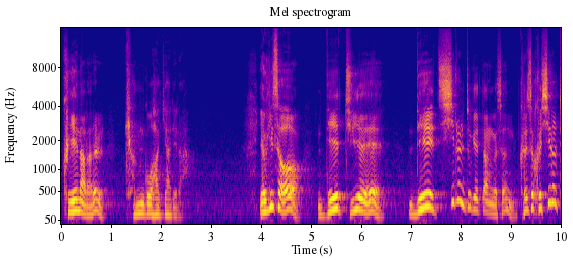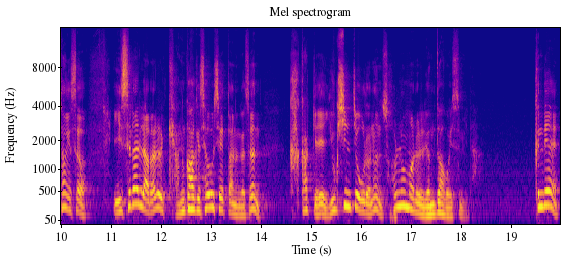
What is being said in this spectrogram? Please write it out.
그의 나라를 견고하게 하리라. 여기서 내 뒤에 내 씨를 두겠다는 것은 그래서 그 씨를 통해서 이스라엘 나라를 견고하게 세우셨다는 것은 가깝게 육신적으로는 솔로몬을 염두하고 있습니다. 근데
